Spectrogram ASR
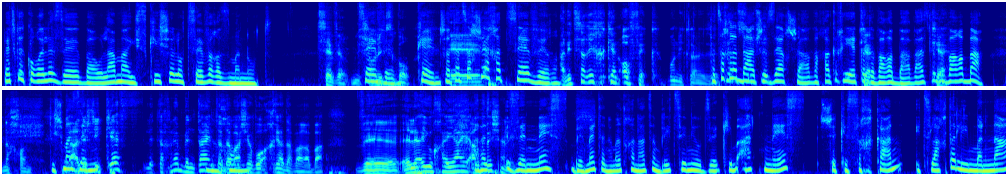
פצ'קה קורא לזה בעולם העסקי שלו צבר הזמנות. צבר, מלשון לצבור. כן, שאתה אה, צריך שיהיה לך צבר. אני צריך, כן, אופק, בוא נקרא לזה. אתה צריך לדעת שזה עכשיו, ואחר כך יהיה את כן. הדבר הבא, ואז את כן. הדבר הבא. נכון. תשמע, ואז זה- יש לי כיף לתכנן בינתיים את נכון. הדבר שיבוא אחרי הדבר הבא. ואלה היו חיי הרבה אבל שנים. זה נס, באמת, אני אומרת לך, נאצן, בלי ציניות, זה כמעט נס שכשחקן הצלחת להימנע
